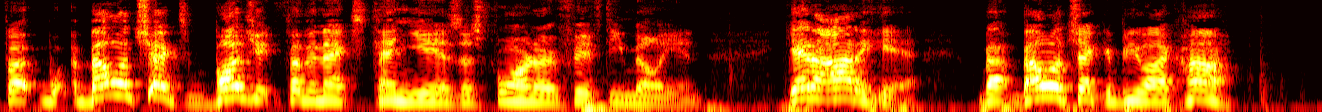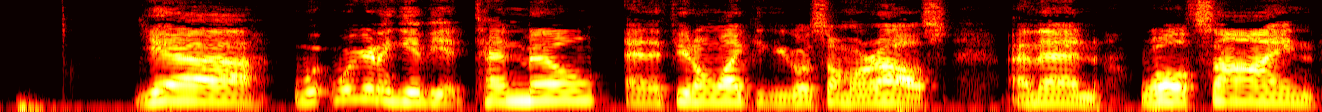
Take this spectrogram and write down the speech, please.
for, Belichick's budget for the next 10 years is 450 million. Get out of here. Be- Belichick would be like, huh, yeah, we're going to give you 10 mil, and if you don't like it, you can go somewhere else. And then we'll sign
